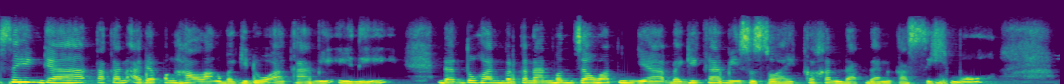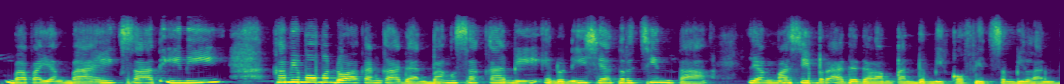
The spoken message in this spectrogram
sehingga takkan ada penghalang bagi doa kami ini dan Tuhan berkenan menjawabnya bagi kami sesuai kehendak dan kasih-Mu. Bapak yang baik, saat ini kami mau mendoakan keadaan bangsa kami Indonesia tercinta yang masih berada dalam pandemi COVID-19.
